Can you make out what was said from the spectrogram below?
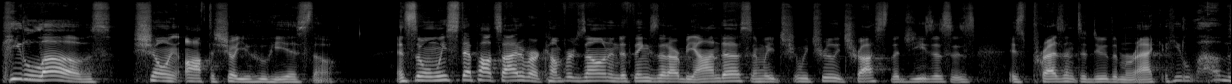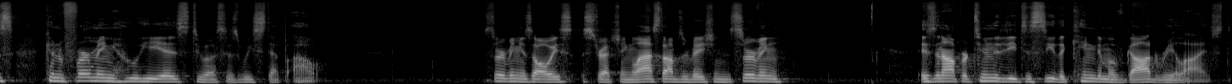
He loves showing off to show you who he is, though. And so when we step outside of our comfort zone into things that are beyond us and we, tr- we truly trust that Jesus is, is present to do the miraculous, he loves confirming who he is to us as we step out. Serving is always stretching. Last observation serving is an opportunity to see the kingdom of God realized.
